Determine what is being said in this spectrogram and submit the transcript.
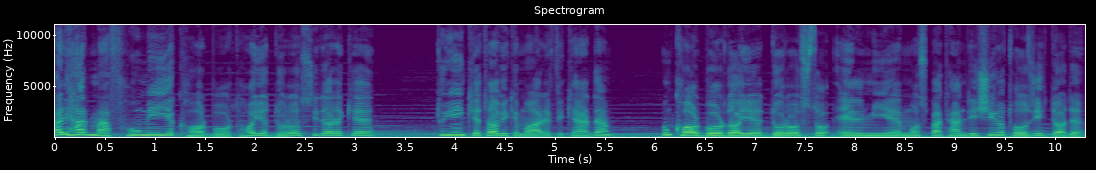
ولی هر مفهومی یه کاربردهای درستی داره که توی این کتابی که معرفی کردم اون کاربردهای درست و علمی مثبت اندیشی رو توضیح داده.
